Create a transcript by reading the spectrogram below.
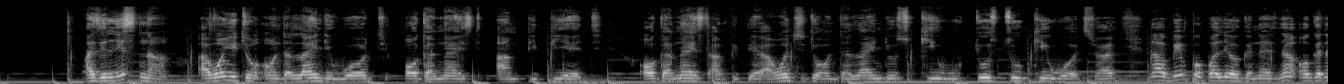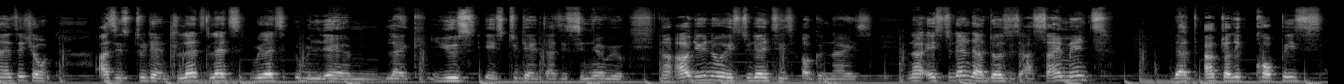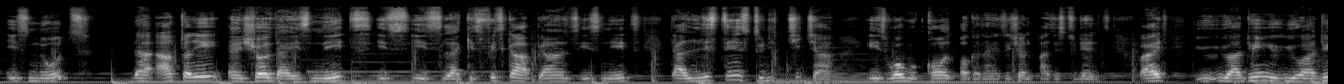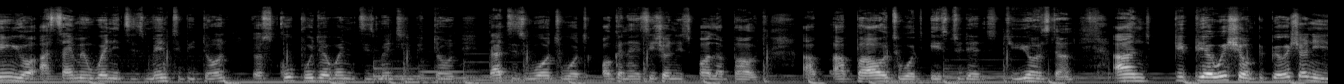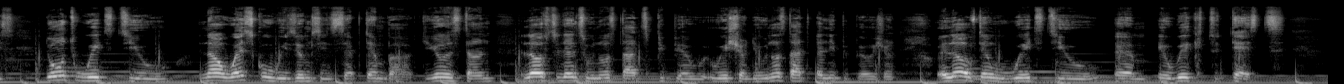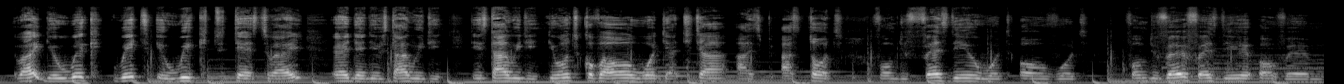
as a listener, I want you to underline the word organized and prepared organized and prepared. I want you to underline those key those two keywords right? Now being properly organized. Now organization as a student let's let's let's um like use a student as a scenario. Now how do you know a student is organized? Now a student that does his assignment that actually copies his notes that actually ensures that it's neat is is like his physical appearance is neat that listens to the teacher is what we call organization as a student right? You you are doing you, you are doing your assignment when it is meant to be done your school project when it is meant to be done. That is what what organization is all about about what a student do you understand? And preparation preparation is don't wait till now when school resumes in september do you understand? A lot of students will not start preparation. They will not start early preparation. A lot of them will wait till um, a week to test right? They wait wait a week to test right? And then they start reading. They start reading. They want to cover all what their teacher has has taught from the first day what of what from the very first day of um,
